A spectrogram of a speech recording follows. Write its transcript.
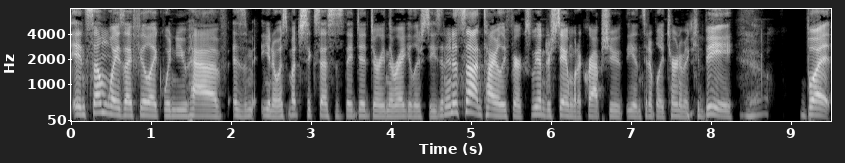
in some ways, I feel like when you have as you know as much success as they did during the regular season, and it's not entirely fair because we understand what a crapshoot the NCAA tournament can be. Yeah. But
